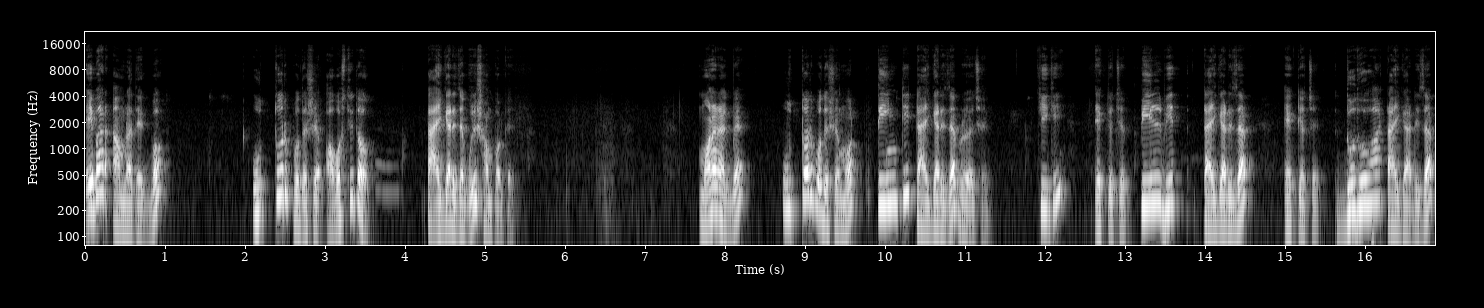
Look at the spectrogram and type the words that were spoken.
এবার আমরা দেখব উত্তরপ্রদেশে অবস্থিত টাইগার রিজার্ভগুলি সম্পর্কে। মনে রাখবে, উত্তরপ্রদেশে মোট তিনটি টাইগার রিজার্ভ রয়েছে। কি কি? একটি হচ্ছে পিলভিত টাইগার রিজার্ভ একটি হচ্ছে দুধোয়া টাইগার রিজার্ভ,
